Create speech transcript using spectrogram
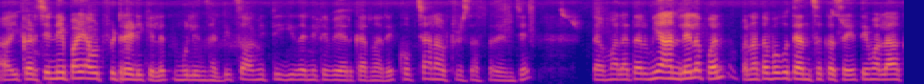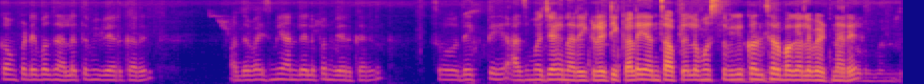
इकडचे नेपाळी आउटफिट रेडी केलेत मुलींसाठी. सो आम्ही तिघी जणी ते वेअर करणार आहे. खूप छान आउटफिट्स असतात त्यांचे तर मला तर मी आणलेलं पण पण आता बघू त्यांचं कसं आहे. ते मला कम्फर्टेबल झालं तर मी वेअर करेल. अदरवाईज मी आणलेलं पण वेअर करेल. सो देखते. आज मजा येणार आहे इकडे टिकाला. यांचं आपल्याला मस्तपैकी कल्चर बघायला भेटणार आहे.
